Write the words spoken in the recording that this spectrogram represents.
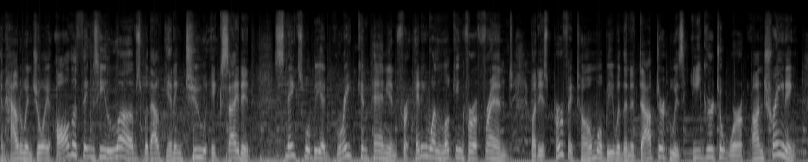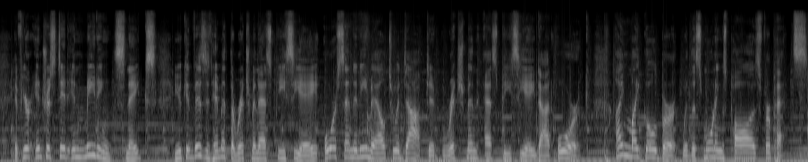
and how to enjoy all the things he loves without getting too excited. Snakes will be a great companion for anyone looking for a friend, but his perfect home will be with an adopter who is eager to work on training. If you're interested in meeting Snakes, you can visit him at the Richmond SPCA or send an email to adopt at richmondspca.org. I'm Mike Goldberg with this morning's Paws for Pets.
